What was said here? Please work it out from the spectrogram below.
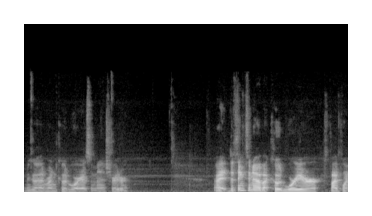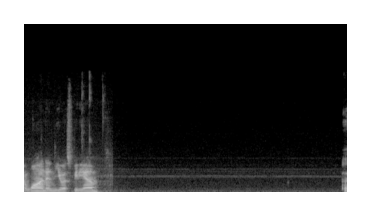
I'm going to go ahead and run Code Warrior as administrator. Alright, the thing to know about Code Warrior 5.1 and USBDM All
